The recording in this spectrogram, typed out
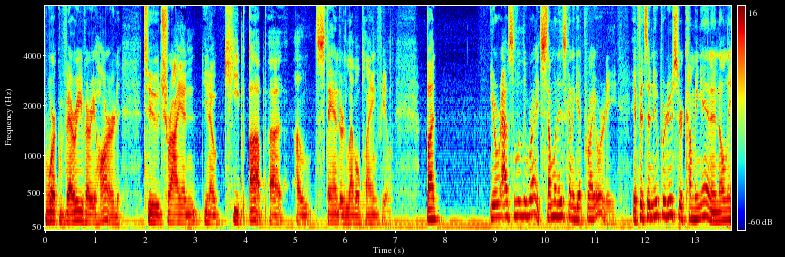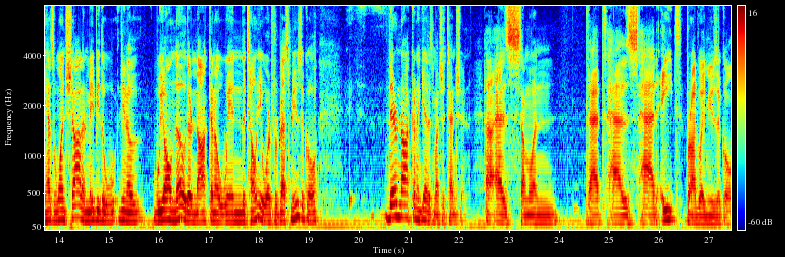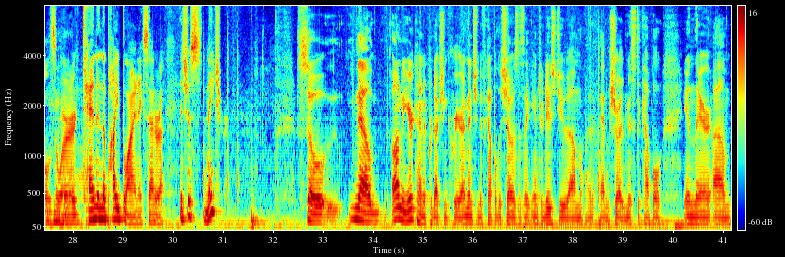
work very very hard to try and you know keep up a, a standard level playing field. But you're absolutely right. Someone is going to get priority. If it's a new producer coming in and only has one shot, and maybe the you know we all know they're not going to win the Tony Award for Best Musical, they're not going to get as much attention uh, as someone that has had eight Broadway musicals or ten in the pipeline, et cetera. It's just nature. So now on to your kind of production career. I mentioned a couple of the shows as I introduced you. Um, I, I'm sure I missed a couple in there. Um,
